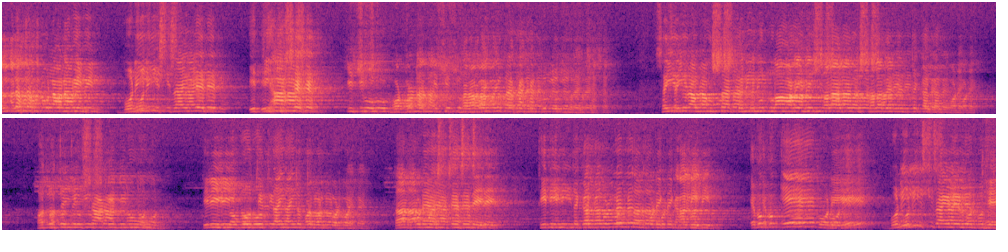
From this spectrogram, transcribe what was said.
আল্লাহ রাব্বুল আলামিন বনি ইসরাইলের ইতিহাসের কিছু ঘটনা, কিছু ধারাবাহিকতা এখানে তুলে ধরেছেন সাইয়্যিদুনা মুসা করিমুল্লাহ আলাইহিস সালাতু ওয়াস সালামের ইন্তেকালের পরে হযরত ইউসা বিন নূন, তিনি নবুয়তের দায়িত্ব পালন করবেন তারপরে আস্তে আস্তে তিনি ইন্তেকাল করলেন, তারপরে কালিব এবং এর পরে বনি ইসরায়েলের মধ্যে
